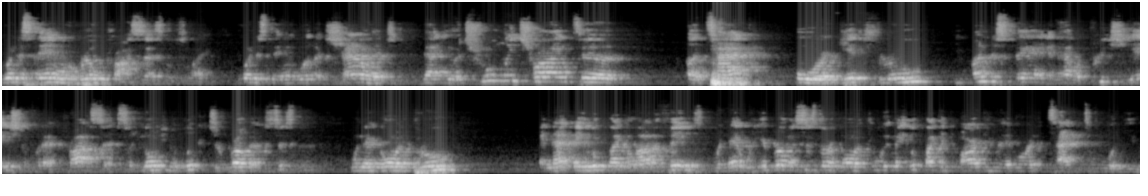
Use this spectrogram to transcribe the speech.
You understand what real process looks like. You understand what a challenge that you're truly trying to attack or get through. You understand and have appreciation for that process. So you don't even look at your brother and sister when they're going through. And that may look like a lot of things. When, that, when your brother and sister are going through, it may look like an argument or an attack toward you.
